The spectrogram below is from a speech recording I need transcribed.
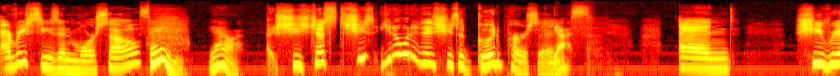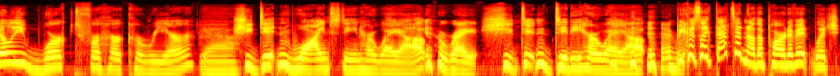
every season more so. Same. Yeah. She's just she's you know what it is she's a good person. Yes. And she really worked for her career. Yeah. She didn't Weinstein her way up. right. she didn't diddy her way up because like that's another part of it which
